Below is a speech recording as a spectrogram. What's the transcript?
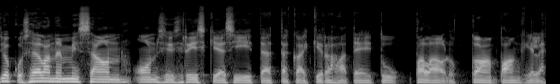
joku sellainen, missä on, on siis riskiä siitä, että kaikki rahat ei tule palaudukaan pankille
